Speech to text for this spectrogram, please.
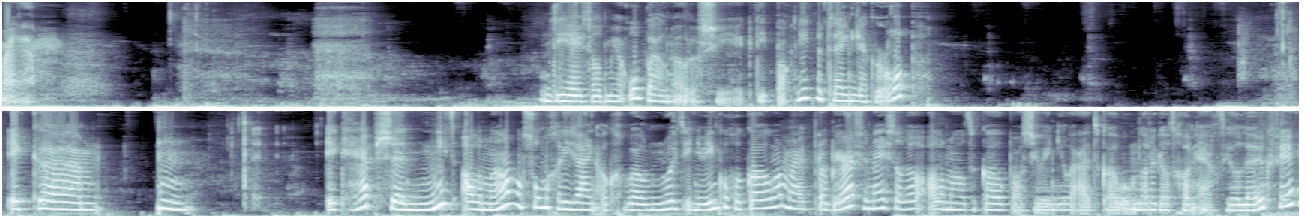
Maar ja, Die heeft wat meer opbouw nodig, zie ik. Die pakt niet meteen lekker op. Ik, uh, ik heb ze niet allemaal, want sommige die zijn ook gewoon nooit in de winkel gekomen. Maar ik probeer ze meestal wel allemaal te kopen als er weer nieuwe uitkomen. Omdat ik dat gewoon echt heel leuk vind.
